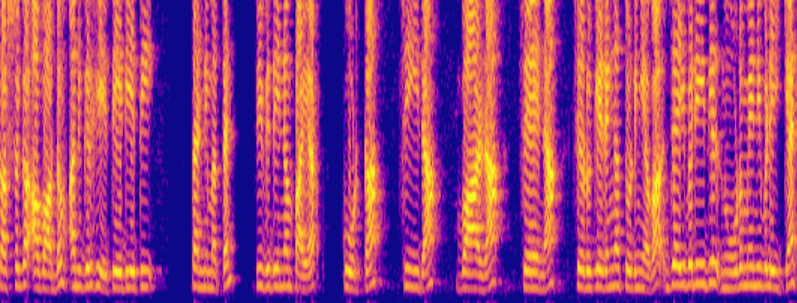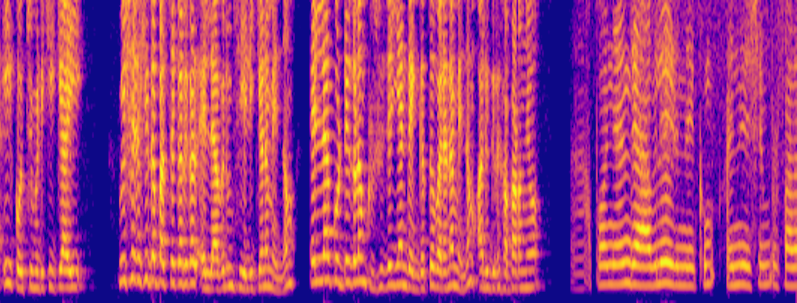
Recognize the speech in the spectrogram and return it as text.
കർഷക അവാർഡും അനുഗ്രഹയെ തേടിയെത്തി. തണ്ണിമത്തൻ വിവിധയിനം പയർ കൂർക്ക ചീര വാഴ ചേന ചെറുകിഴങ്ങ് തുടങ്ങിയവ ജൈവരീതിയിൽ നൂറുമേനി വിളയിക്കാൻ ഈ കൊച്ചുമിടുക്കിക്കായി. വിഷരഹിത പച്ചക്കറികൾ എല്ലാവരും ശീലിക്കണമെന്നും എല്ലാ കുട്ടികളും കൃഷി ചെയ്യാൻ രംഗത്ത് വരണമെന്നും അനുഗ്രഹ പറഞ്ഞു. അപ്പോൾ ഞാൻ രാവിലെ എഴുന്നേക്കും അതിനുശേഷം പ്രഭാത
